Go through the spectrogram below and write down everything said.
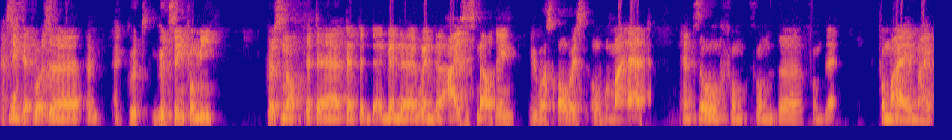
I think that was a, a, a good good thing for me, personal. That, uh, that that that when the when the ice is melting, it was always over my head. And so from from the from the from my my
